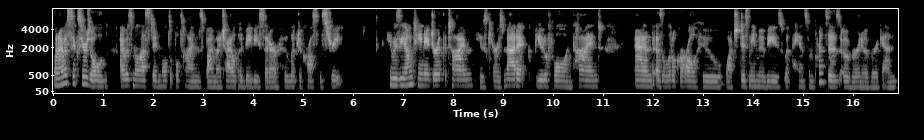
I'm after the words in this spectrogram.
When I was six years old, I was molested multiple times by my childhood babysitter who lived across the street. He was a young teenager at the time. He was charismatic, beautiful, and kind. And as a little girl who watched Disney movies with handsome princes over and over again,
